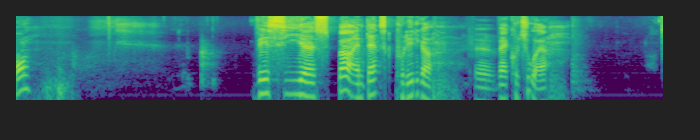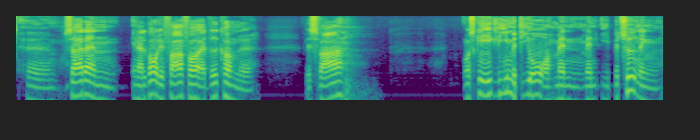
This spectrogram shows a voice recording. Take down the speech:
Godmorgen. Hvis I øh, spørger en dansk politiker, øh, hvad kultur er, øh, så er der en, en alvorlig fare for, at vedkommende vil svare, måske ikke lige med de ord, men, men i betydningen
